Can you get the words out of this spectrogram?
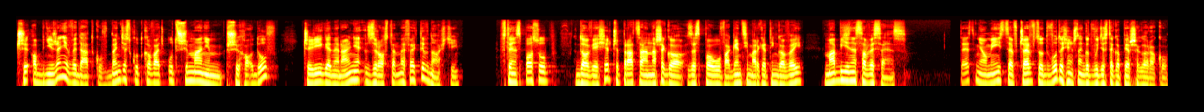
czy obniżenie wydatków będzie skutkować utrzymaniem przychodów, czyli generalnie wzrostem efektywności. W ten sposób dowie się, czy praca naszego zespołu w agencji marketingowej ma biznesowy sens. Test miał miejsce w czerwcu 2021 roku.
